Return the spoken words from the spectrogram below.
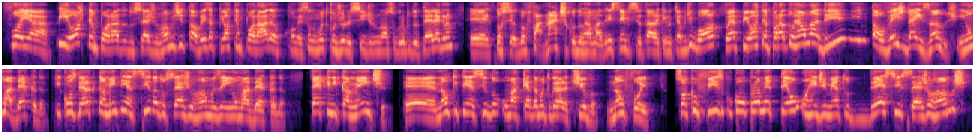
foi a pior temporada do Sérgio Ramos e talvez a pior temporada, conversando muito com o Júlio Cid no nosso grupo do Telegram, é, torcedor fanático do Real Madrid, sempre citado aqui no tempo de bola, foi a pior temporada do Real Madrid em talvez 10 anos, em uma década. E considero que também tenha sido a do Sérgio Ramos em uma década. Tecnicamente, é, não que tenha sido uma queda muito gradativa, não foi. Só que o físico comprometeu o rendimento desse Sérgio Ramos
